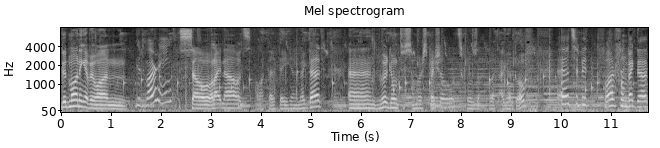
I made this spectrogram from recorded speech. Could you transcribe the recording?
Good morning, everyone. Good morning. So right now it's our third day here in Baghdad, and we're going to somewhere special. It's called Aqar Quf. It's a bit far from Baghdad,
